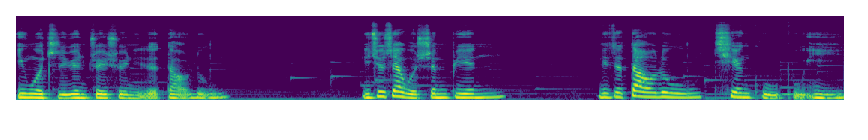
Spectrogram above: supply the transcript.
因我只愿追随你的道路。你就在我身边，你的道路千古不易。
